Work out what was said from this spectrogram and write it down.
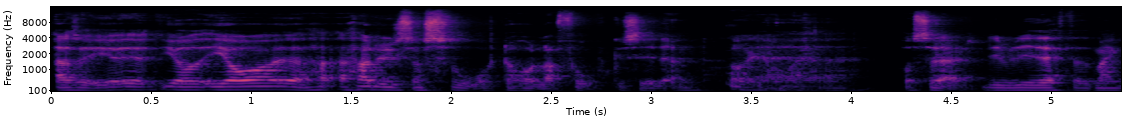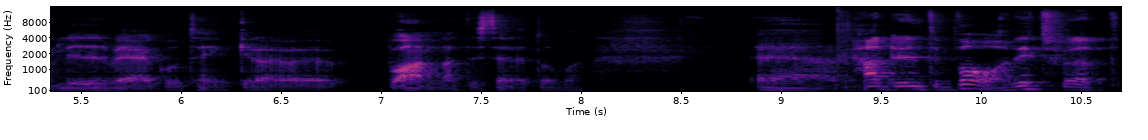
Alltså, jag, jag, jag hade liksom svårt att hålla fokus i den. Ja, jag med. Eh, och sådär. Det blir lätt att man glider iväg och tänker på annat istället. Då, va? Eh, Hade det inte varit för att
